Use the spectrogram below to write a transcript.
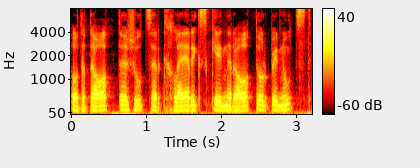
oder Datenschutzerklärungsgenerator benutzt.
